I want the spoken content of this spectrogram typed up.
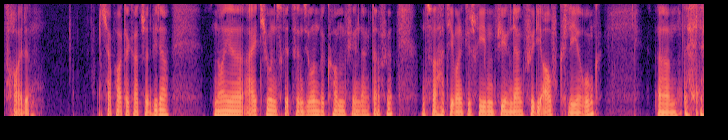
Freude. Ich habe heute gerade schon wieder neue iTunes-Rezension bekommen. Vielen Dank dafür. Und zwar hat jemand geschrieben, vielen Dank für die Aufklärung. Ähm, da, da,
